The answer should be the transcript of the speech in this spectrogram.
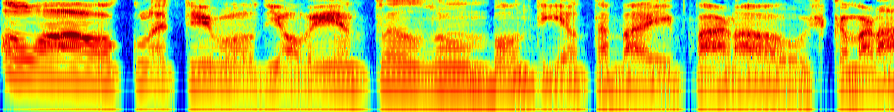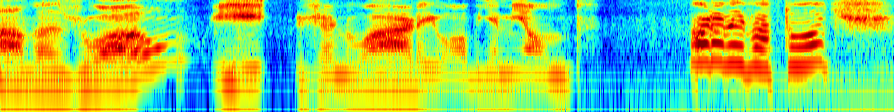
Olá ao coletivo de ouvintes, um bom dia também para os camaradas João e Januário, obviamente. Ora, viva a todos.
